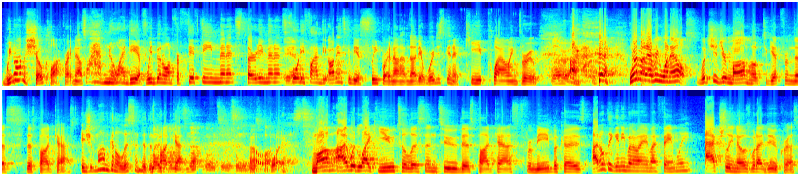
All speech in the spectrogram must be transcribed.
we don't have a show clock right now, so I have no idea if we've been on for 15 minutes, 30 minutes, yeah. 45. The audience could be asleep right now. I have no idea. We're just going to keep plowing through. All right. what about everyone else? What should your mom hope to get from this this podcast? Is your mom going to listen to this My podcast? My not going to listen to this oh, podcast. Boy. Mom, I would like you to listen to this podcast for me because I don't think anybody in my family actually knows what I do, Chris.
